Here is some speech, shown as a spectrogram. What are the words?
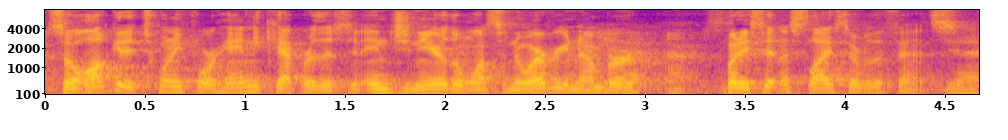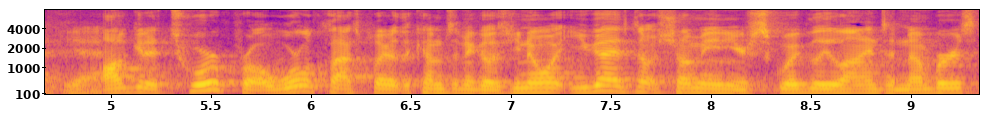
So I'll get a 24 handicapper that's an engineer that wants to know every number, Yeah, but he's hitting a slice over the fence. Yeah, yeah. I'll get a tour pro, a world class player that comes in and goes, "You know what? You guys don't show me in your squiggly lines and numbers.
